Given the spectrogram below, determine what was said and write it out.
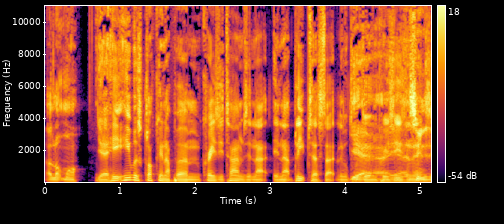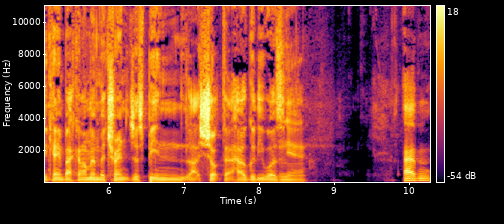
a lot more. Yeah, he, he was clocking up um crazy times in that in that bleep test that Liverpool Yeah, doing yeah, preseason. as soon as he came back, and I remember Trent just being like shocked at how good he was. yeah. Um,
